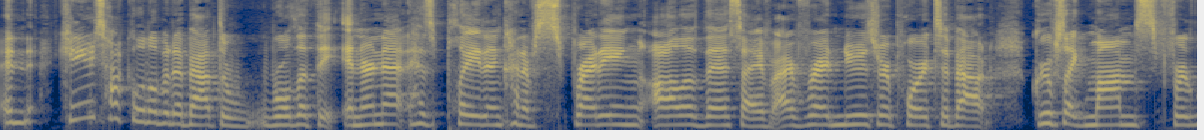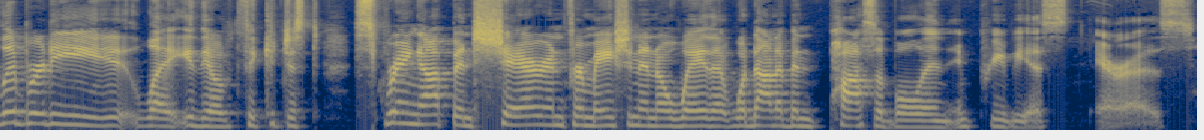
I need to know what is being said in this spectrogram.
And can you talk a little bit about the role that the internet has played in kind of spreading all of this? I've I've read news reports about groups like Moms for Liberty, like you know, they could just spring up and share information in a way that would not have been possible in, in previous eras.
